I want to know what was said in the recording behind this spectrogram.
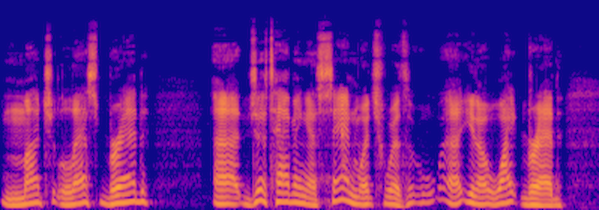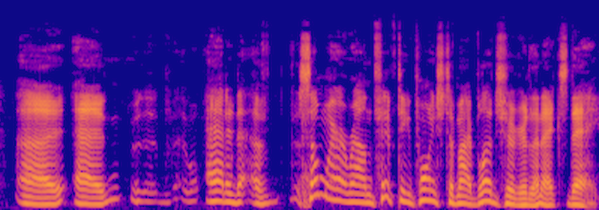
much less bread. Uh, just having a sandwich with, you know, white bread uh, uh, added uh, somewhere around 50 points to my blood sugar the next day.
